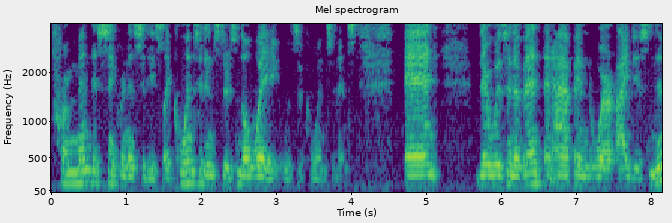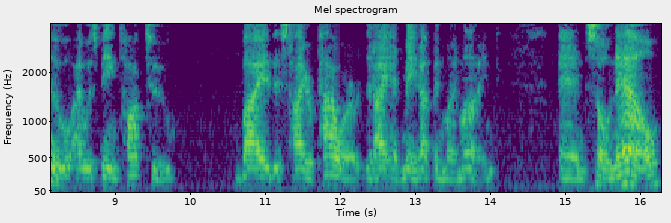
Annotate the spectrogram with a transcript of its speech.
Tremendous synchronicities. Like coincidence, there's no way it was a coincidence. And there was an event that happened where I just knew I was being talked to by this higher power that I had made up in my mind and so now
